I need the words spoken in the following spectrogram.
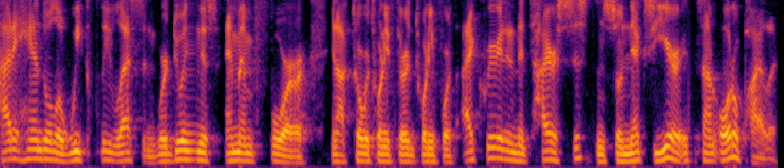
how to handle a weekly lesson. We're doing this MM4 in October 23rd and 24th. I created an entire system so next year it's on autopilot.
